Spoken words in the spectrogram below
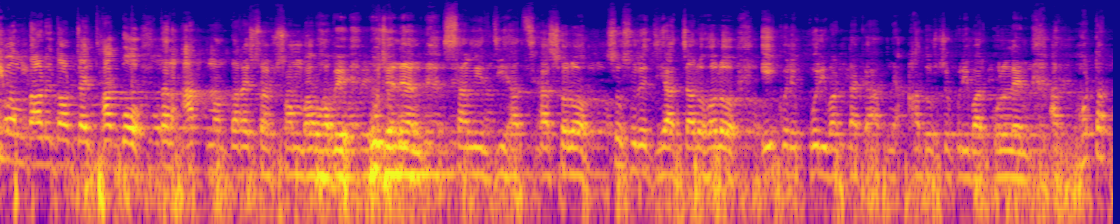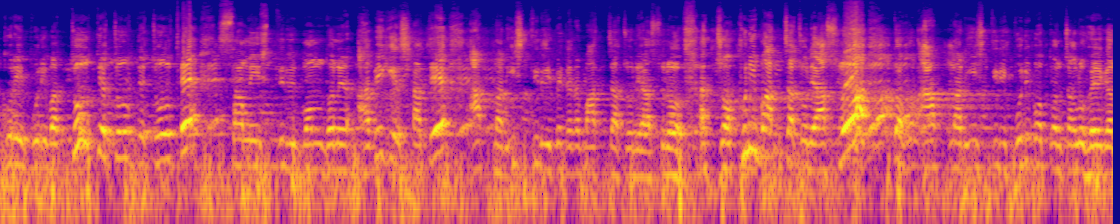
ইমানদারের দরজায় থাকব। তাহলে আপনার দ্বারাই সব সম্ভব হবে। বুঝে নেন, স্বামীর জিহাদ শেষ হলো, শ্বশুরের জিহাদ চালু হলো। এই করে পরিবারটাকে আপনি আদর্শ পরিবার করলেন। আর হঠাৎ করে পরিবার চলতে চলতে চলতে স্বামী স্ত্রীর বন্ধনের আবেগের সাথে আপনার স্ত্রীর পেটের বাচ্চা চলে আসলো। আর যখনই বাচ্চা চলে আসলো, তখন আপনার স্ত্রী পরিবর্তন চালু হয়ে গেল।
